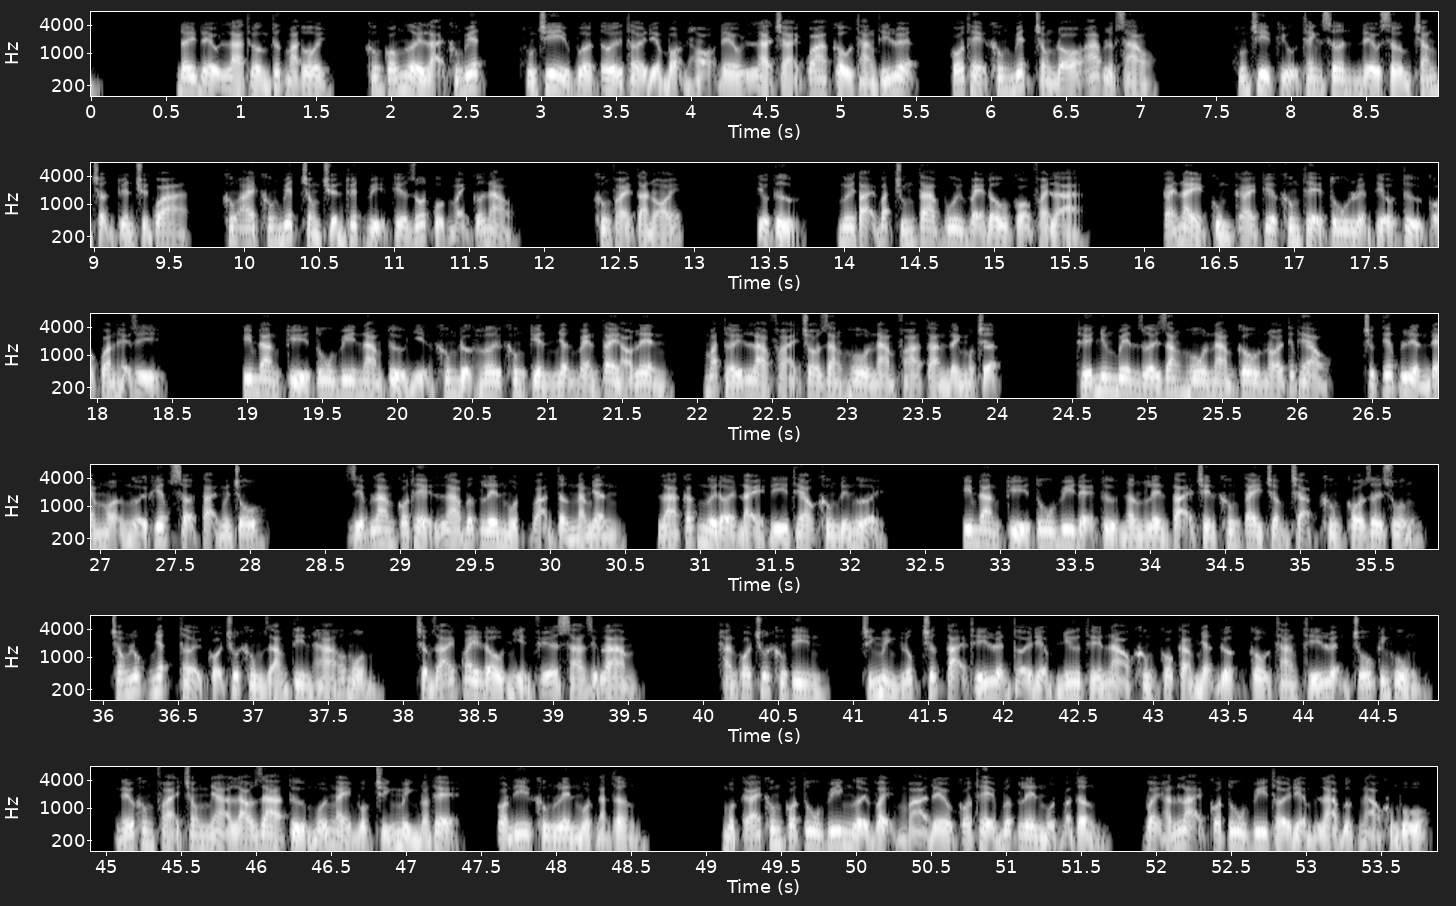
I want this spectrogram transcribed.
Đây đều là thường thức mà thôi, không có người lại không biết húng chi vừa tới thời điểm bọn họ đều là trải qua cầu thang thí luyện, có thể không biết trong đó áp lực sao. Húng chi cựu thanh sơn đều sớm trắng trận tuyên truyền qua, không ai không biết trong truyền thuyết vị kia rốt cuộc mạnh cỡ nào. Không phải ta nói. Tiểu tử, ngươi tại bắt chúng ta vui vẻ đâu có phải là? Cái này cùng cái kia không thể tu luyện tiểu tử có quan hệ gì? Kim đan kỳ tu vi nam tử nhịn không được hơi không kiên nhẫn vén tay áo lên, mắt thấy là phải cho giang hô nam phá tan đánh một trận. Thế nhưng bên dưới giang hô nam câu nói tiếp theo, trực tiếp liền đem mọi người khiếp sợ tại nguyên chỗ. Diệp lam có thể là bước lên một vạn tầng nam nhân, là các ngươi đời này đi theo không đến người kim đan kỳ tu vi đệ tử nâng lên tại trên không tay chậm chạp không có rơi xuống, trong lúc nhất thời có chút không dám tin há hốc mồm, chậm rãi quay đầu nhìn phía xa diệp lam. Hắn có chút không tin, chính mình lúc trước tại thí luyện thời điểm như thế nào không có cảm nhận được cầu thang thí luyện chỗ kinh khủng, nếu không phải trong nhà lao ra từ mỗi ngày buộc chính mình đoán thể, còn đi không lên một ngàn tầng. Một cái không có tu vi người vậy mà đều có thể bước lên một vạn tầng, vậy hắn lại có tu vi thời điểm là bực nào khủng bố.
